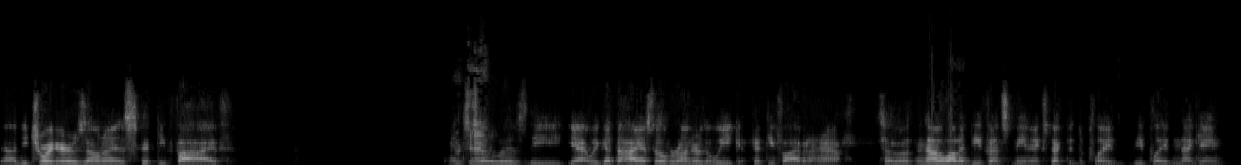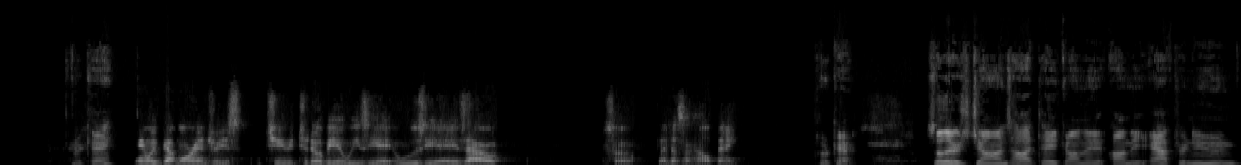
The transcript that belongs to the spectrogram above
a- uh, Detroit, Arizona is 55. And Okay. so is the, yeah, we got the highest over under of the week at 55 and a half. So not a lot of defense being expected to play, be played in that game. Okay. And we've got more injuries. Ch- Chidobe Awuzie is out. So that doesn't help any. Okay. So there's John's hot take on the on the afternoon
